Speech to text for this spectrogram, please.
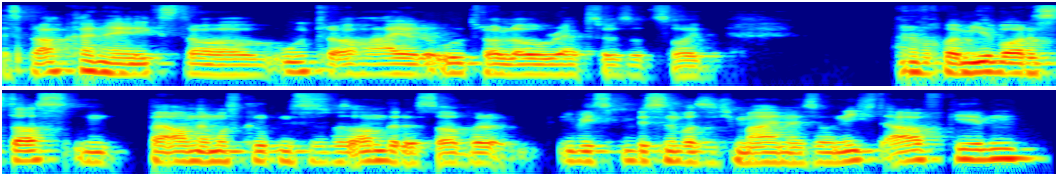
Es braucht keine extra Ultra High oder Ultra Low Reps oder so Zeug. Einfach bei mir war es das und bei anderen Muskelgruppen ist es was anderes. Aber ihr wisst ein bisschen, was ich meine. So nicht aufgeben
